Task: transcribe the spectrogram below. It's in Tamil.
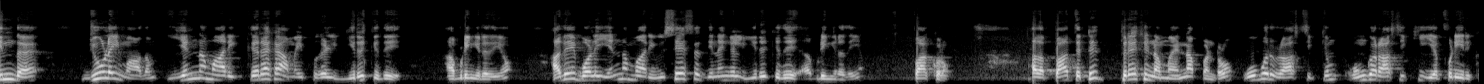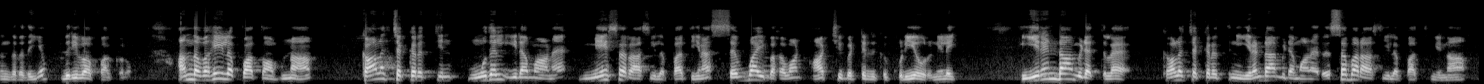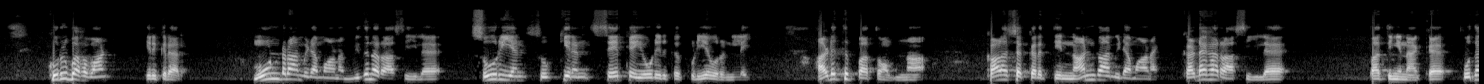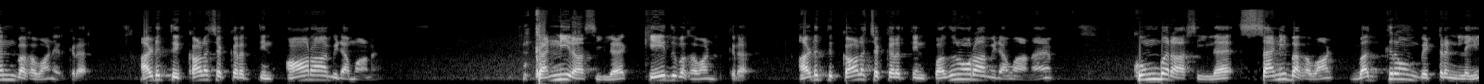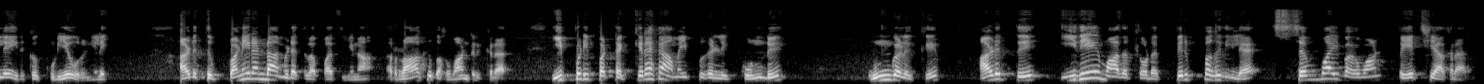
இந்த ஜூலை மாதம் என்ன மாதிரி கிரக அமைப்புகள் இருக்குது அப்படிங்கிறதையும் அதே போல என்ன மாதிரி விசேஷ தினங்கள் இருக்குது அப்படிங்கிறதையும் பார்க்குறோம். அதை பார்த்துட்டு பிறகு நம்ம என்ன பண்றோம்? ஒவ்வொரு ராசிக்கும் உங்க ராசிக்கு எப்படி இருக்குங்கிறதையும் விரிவா பார்க்குறோம். அந்த வகையில பார்த்தோம் அப்படின்னா காலச்சக்கரத்தின் முதல் இடமான மேச ராசியில பார்த்தீங்கன்னா செவ்வாய் பகவான் ஆட்சி பெற்று இருக்கக்கூடிய ஒரு நிலை. இரண்டாம் இடத்துல காலச்சக்கரத்தின் இரண்டாம் இடமான ரிஷப ராசியில பார்த்தீங்கன்னா குரு பகவான் இருக்கிறார். மூன்றாம் இடமான மிதுன ராசியில சூரியன் சுக்கிரன் சேர்க்கையோடு இருக்கக்கூடிய ஒரு நிலை. அடுத்து பார்த்தோம் அப்படின்னா காலச்சக்கரத்தின் நான்காம் இடமான கடக ராசியில பாத்தீங்கன்னாக்க புதன் பகவான் இருக்கிறார். அடுத்து காலச்சக்கரத்தின் ஆறாம் இடமான கன்னி ராசியில கேது பகவான் இருக்கிறார். அடுத்து காலச்சக்கரத்தின் பதினோராம் இடமான கும்பராசியில சனி பகவான் வக்ரமம் பெற்ற நிலையில இருக்கக்கூடிய ஒரு நிலை. அடுத்து பனிரெண்டாம் இடத்துல பாத்தீங்கன்னா ராகு பகவான் இருக்கிறார். இப்படிப்பட்ட கிரக அமைப்புகளை கொண்டு உங்களுக்கு அடுத்து இதே மாதத்தோட பிற்பகுதியில செவ்வாய் பகவான் பயிற்சியாகிறார்.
